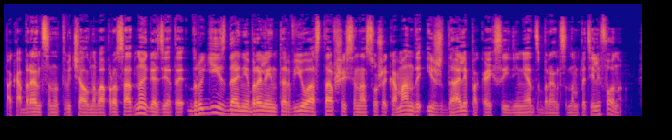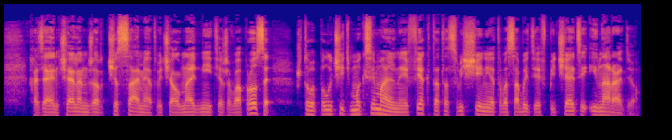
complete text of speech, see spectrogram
Пока Брэнсон отвечал на вопросы одной газеты, другие издания брали интервью оставшейся на суше команды и ждали, пока их соединят с Брэнсоном по телефону. Хозяин Challenger часами отвечал на одни и те же вопросы, чтобы получить максимальный эффект от освещения этого события в печати и на радио.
